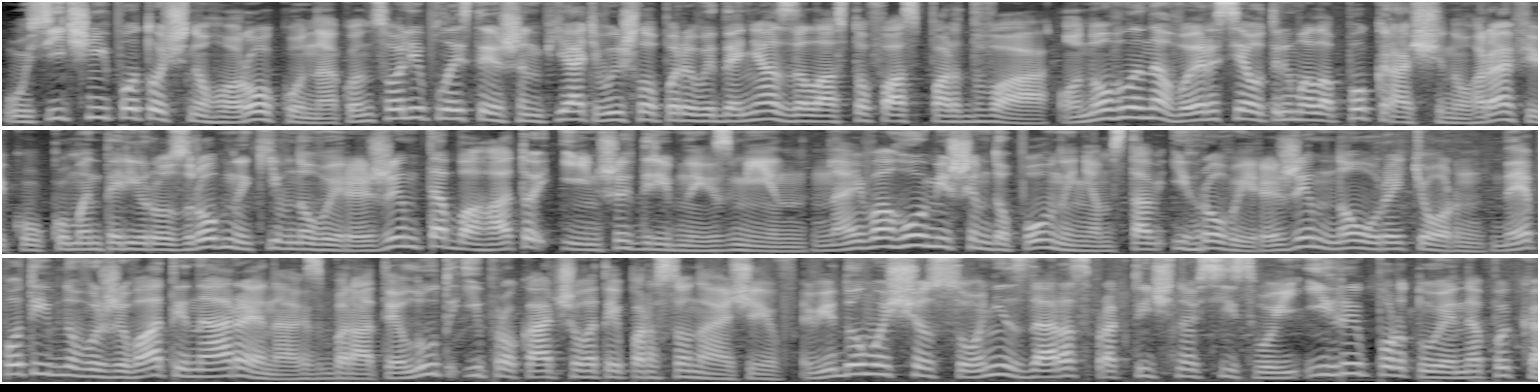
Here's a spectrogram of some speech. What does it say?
У січні поточного року на консолі PlayStation 5 вийшло перевидання The Last of Us Part 2. Оновлена версія отримала покращену графіку, коментарі розробників, новий режим та багато інших дрібних змін. Найвагомішим доповненням став ігровий режим No Return, де потрібно виживати на аренах, збирати лут і прокачувати персонажів. Відомо, що Sony зараз практично всі свої ігри портує на ПК.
